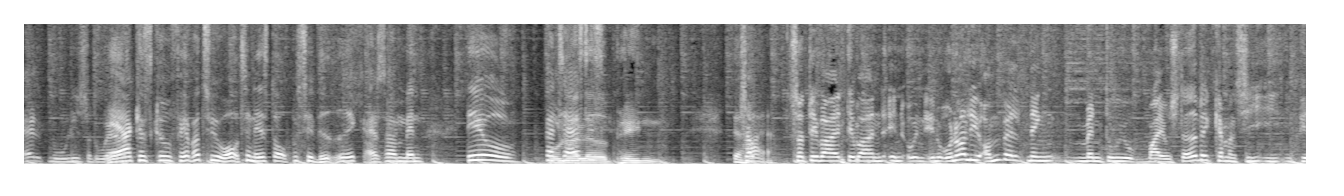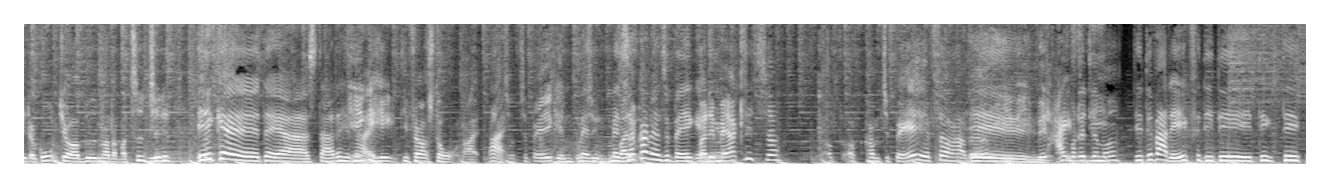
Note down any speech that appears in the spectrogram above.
alt muligt, så du er... Ja, jeg kan skrive 25 år til næste år på CV'et, ikke? Altså, men det er jo Hun har fantastisk. lavet penge. Det har Så, jeg. så det var, det var en, en, en underlig omvæltning, men du jo, var jo stadigvæk, kan man sige, i, i pædagogjobbet, når der var tid til det. Ikke øh, da jeg startede helt Ikke helt de første år, nej. Nej. Så tilbage igen. På Men, tiden. men var så det, kom jeg tilbage igen. Var det mærkeligt så, at, at komme tilbage efter at have været øh, i, i vælten nej, på den der måde? Det, det var det ikke, fordi det, det, det,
